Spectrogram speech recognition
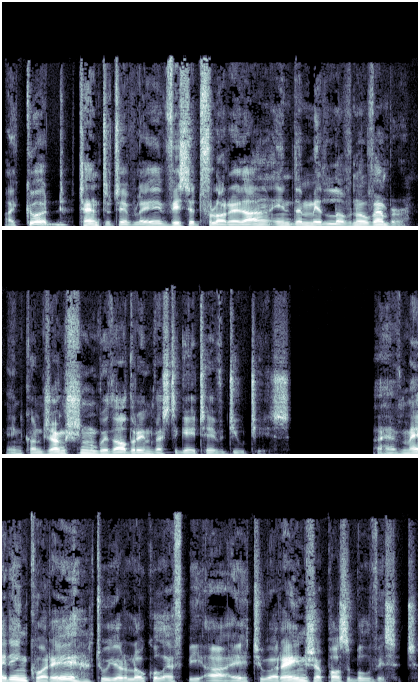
I could, tentatively, visit Florida in the middle of November, in conjunction with other investigative duties. I have made inquiry to your local FBI to arrange a possible visit.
